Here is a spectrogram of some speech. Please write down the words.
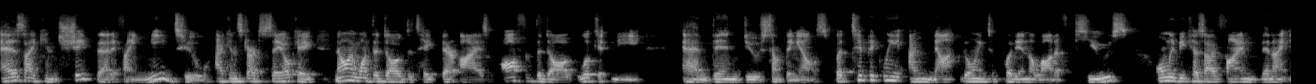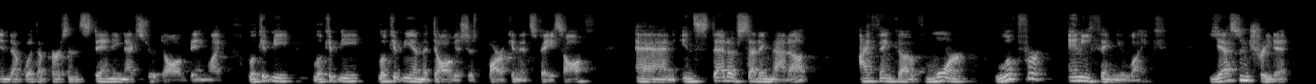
as I can shape that if I need to, I can start to say, okay, now I want the dog to take their eyes off of the dog, look at me, and then do something else. But typically, I'm not going to put in a lot of cues only because I find then I end up with a person standing next to a dog being like, look at me, look at me, look at me. And the dog is just barking its face off. And instead of setting that up, I think of more look for anything you like. Yes, and treat it.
